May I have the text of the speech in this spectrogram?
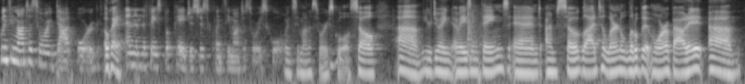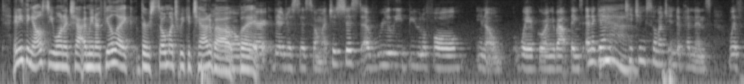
quincymontessori.org. Okay. And then the Facebook page is just Quincy Montessori School. Quincy Montessori School. So um, you're doing amazing things, and I'm so glad to learn a little bit more about it. Um, anything else you want to chat? I mean, I feel like there's so much we could chat about, No, but there, there just is so much. It's just a really beautiful, you know, way of going about things. And again, Yeah. teaching so much independence with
